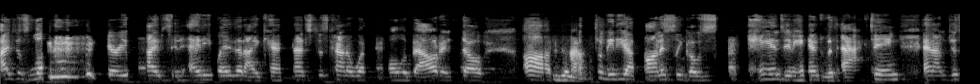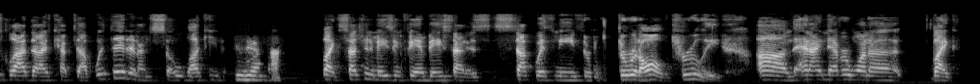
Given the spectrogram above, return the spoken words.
I just love stereotypes in any way that I can. That's just kind of what I'm all about. And so, um, Yeah. social media honestly goes hand in hand with acting, and I'm just glad that I've kept up with it. And I'm so lucky that Yeah. like such an amazing fan base that has stuck with me through through it all, truly. Um, and I never want to like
